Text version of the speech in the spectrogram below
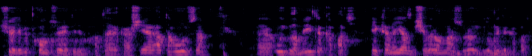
şöyle bir kontrol edelim hataya karşı. Eğer hata olursa e, uygulamayı da kapat. Ekrana yaz bir şeyler. Ondan sonra uygulamayı da kapat.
